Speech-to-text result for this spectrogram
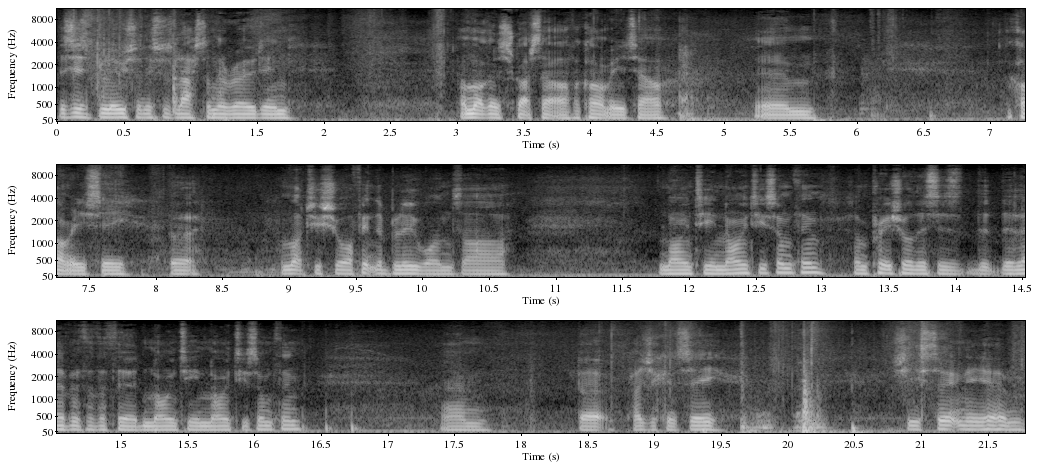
This is blue, so this was last on the road in. I'm not going to scratch that off, I can't really tell. Um, I can't really see, but I'm not too sure. I think the blue ones are 1990 something. So I'm pretty sure this is the, the 11th of the 3rd, 1990 something. Um, but as you can see, she's certainly um,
